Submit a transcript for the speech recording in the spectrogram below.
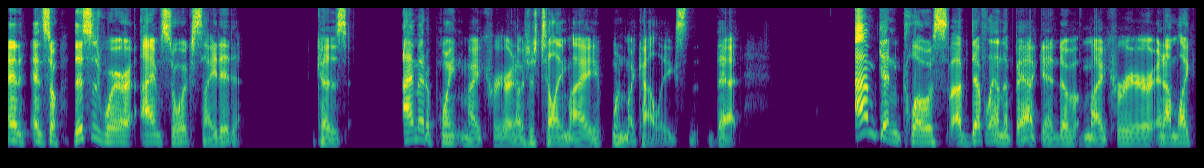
And and so this is where I'm so excited because I'm at a point in my career, and I was just telling my one of my colleagues that I'm getting close. I'm definitely on the back end of my career, and I'm like,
